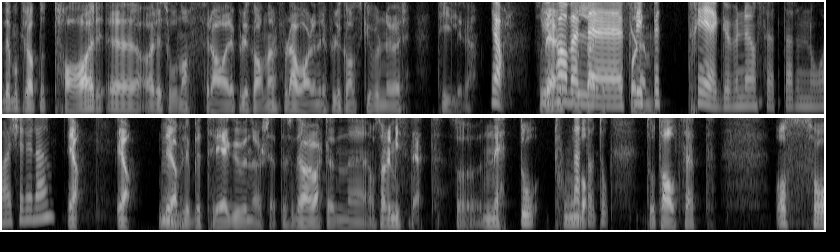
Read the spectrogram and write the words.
demokratene tar Arizona fra republikaneren, for der var det en republikansk guvernør tidligere. Ja, de har vel flippet tre guvernørseter nå, har ikke de det? Ja. ja. De har mm. flippet tre guvernørseter, så det har vært en, og så har de mistet ett. Så netto to, netto to. Da, totalt sett. Og så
